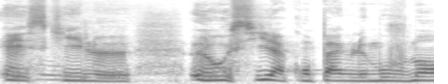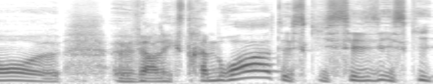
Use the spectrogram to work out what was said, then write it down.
Est-ce qu'ils, euh, eux aussi, accompagnent le mouvement vers l'extrême droite? Est-ce qu'ils,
